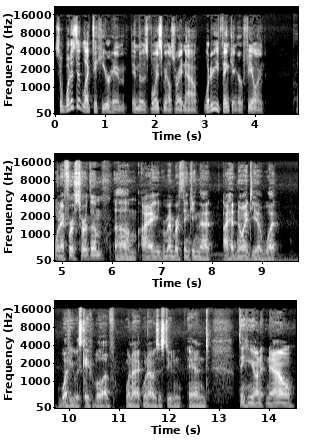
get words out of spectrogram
So, what is it like to hear him in those voicemails right now? What are you thinking or feeling? When I first heard them, um, I remember thinking that I had no idea what what he was capable of when I when I was a student, and thinking on it now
